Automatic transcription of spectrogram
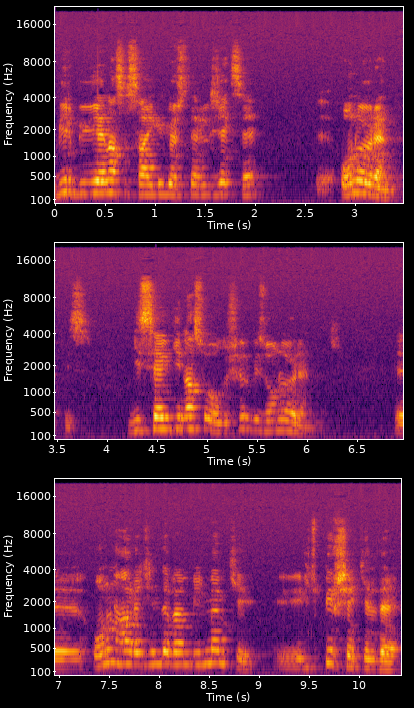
bir büyüye nasıl saygı gösterilecekse e, onu öğrendik biz. Bir sevgi nasıl oluşur biz onu öğrendik. E, Onun haricinde ben bilmem ki e, hiçbir şekilde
